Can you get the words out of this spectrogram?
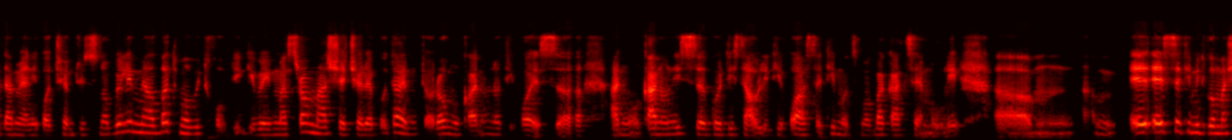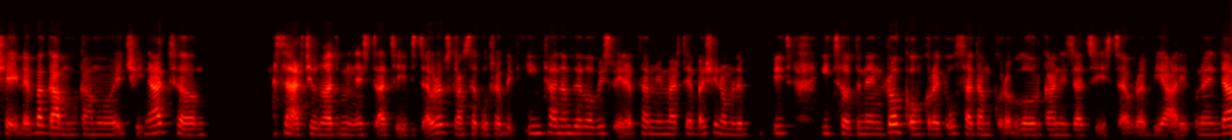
ადამიანი იყო ჩემთვის ცნობილი მე ალბათ მოვითხოვდი იგივე იმას რომ მას შეჩერებოდა იმიტომ რომ უკანონოდ იყო ეს ანუ კანონის გვერდისავლით იყო ასეთი მოწმობა გაცემული. ესეთი მიდგომა შეიძლება გამოეჩინათ საარჩევნო ადმინისტრაციის წევრებს განსაკუთრებით იმ თანამდებობის პირებთან მიმართებაში, რომლებიც იცოდნენ, რომ კონკრეტულ სადამკვირვებლო ორგანიზაციის წევრები არიყვნენ და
